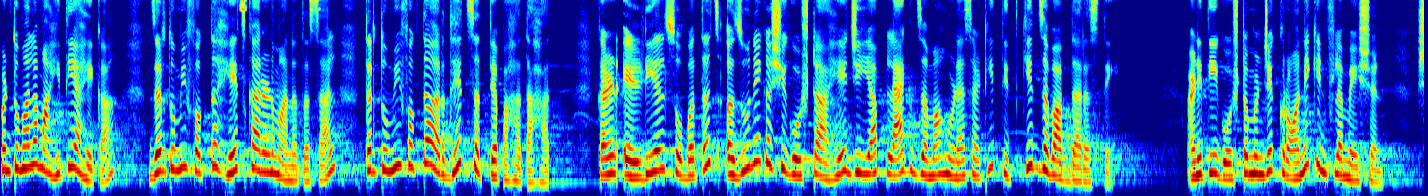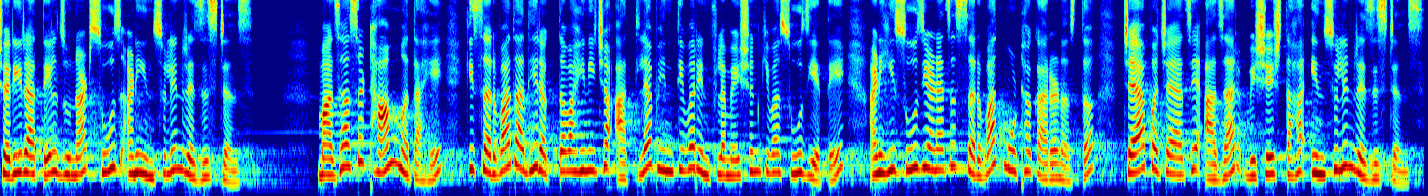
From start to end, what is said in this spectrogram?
पण तुम्हाला माहिती आहे का? जर तुम्ही फक्त हेच कारण मानत असाल तर तुम्ही फक्त अर्धेच सत्य पाहत आहात. कारण एल डी एल सोबतच अजून एक अशी गोष्ट आहे जी या प्लॅक जमा होण्यासाठी तितकीच जबाबदार असते. आणि ती गोष्ट म्हणजे क्रॉनिक इन्फ्लमेशन शरीरातील जुनाट सूज आणि इन्सुलिन रेझिस्टन्स. माझं असं ठाम मत आहे की सर्वात आधी रक्तवाहिनीच्या आतल्या भिंतीवर इन्फ्लमेशन किंवा सूज येते आणि ही सूज येण्याचं सर्वात मोठं कारण असतं चयापचयाचे आजार विशेषतः इन्सुलिन रेझिस्टन्स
